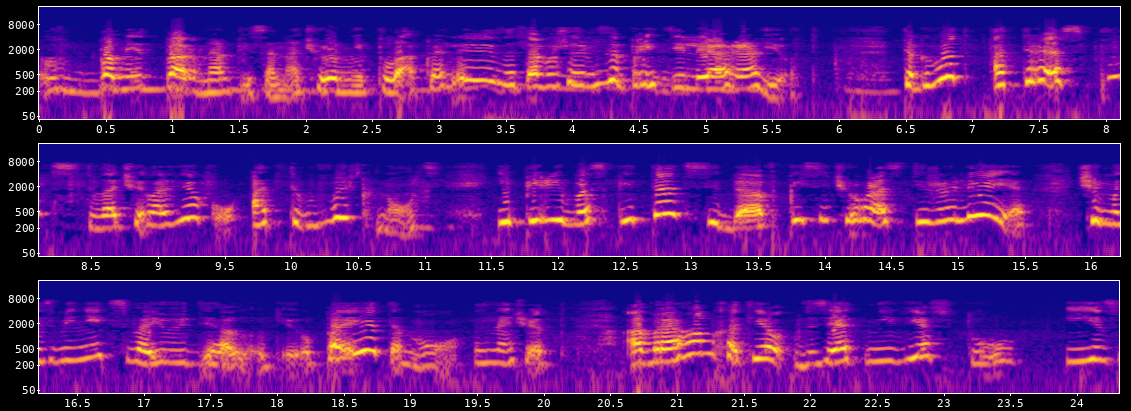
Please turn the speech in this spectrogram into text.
В Бамидбар написано, что они плакали из-за того, что им запретили арайот. Так вот, от распутства человеку отвыкнуть и перевоспитать себя в тысячу раз тяжелее, чем изменить свою идеологию. Поэтому, значит, Авраам хотел взять невесту из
